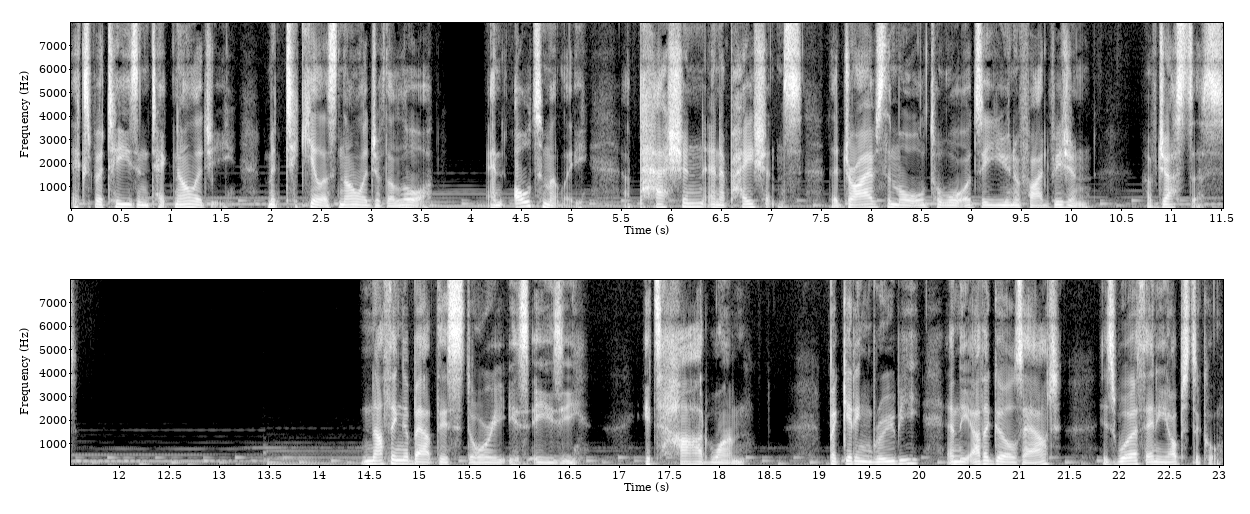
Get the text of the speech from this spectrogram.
expertise in technology, meticulous knowledge of the law, and ultimately a passion and a patience that drives them all towards a unified vision of justice. Nothing about this story is easy. It's hard won but getting Ruby and the other girls out is worth any obstacle.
